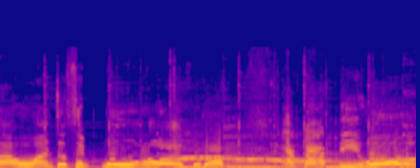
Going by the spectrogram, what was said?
ลาประมาณจะ10โมงแล้วอะคือแบบอากาศดีเวอร์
